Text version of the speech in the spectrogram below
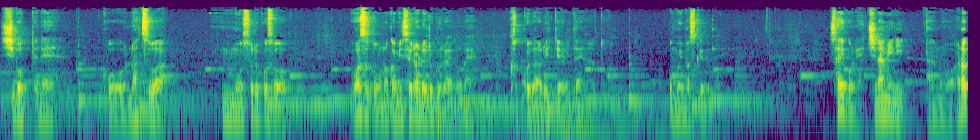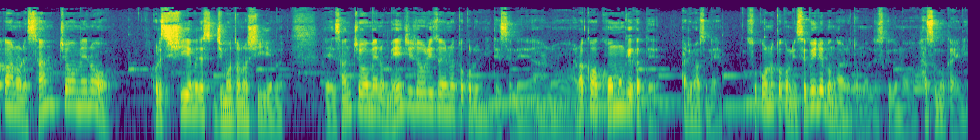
絞ってねこう夏はもうそれこそわざとお腹見せられるぐらいのね格好で歩いてやりたいなと。思いますけども。最後ねちなみにあの荒川のね3丁目のこれ CM です。地元の CM、えー、3丁目の明治通り沿いのところにですねあの荒川肛門外科ってありますね。そこのところにセブンイレブンがあると思うんですけども蓮向かいに。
